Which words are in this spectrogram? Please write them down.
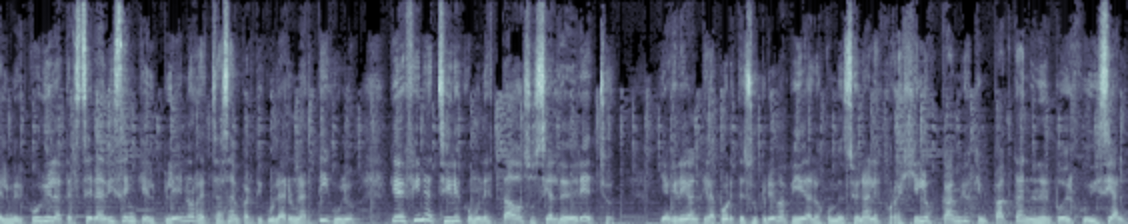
El Mercurio y la Tercera dicen que el Pleno rechaza en particular un artículo que define a Chile como un Estado social de derecho y agregan que la Corte Suprema pide a los convencionales corregir los cambios que impactan en el Poder Judicial.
